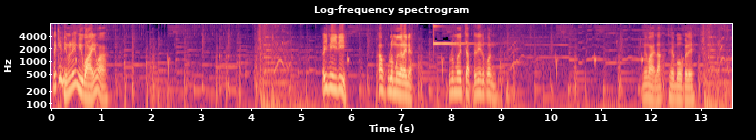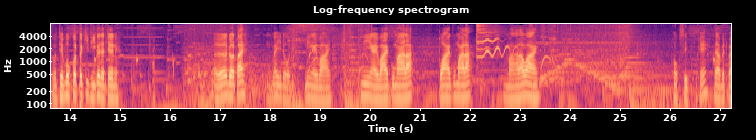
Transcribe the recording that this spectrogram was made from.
แล้วเกมนี้มันไม่มีวายนี่หว่าเอ้ยมีดิเอ้าคุณละเมออะไรเนี่ยคุณละเมอจัดเลยนี่ทุกคนไม่ไหวละเทเบิลไปเลยโอ้เทเบิลกดไปกี่ทีก็จะเจอเนี่ยเออโดดไปไม่โดดนี่ไงวายนี่ไงวายกูมาละ วายกูมาละ มาแล้ววายหกสิบโอเคขยับเบ็ดไป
